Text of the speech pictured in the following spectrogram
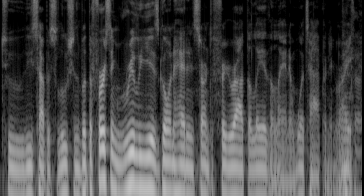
to these type of solutions but the first thing really is going ahead and starting to figure out the lay of the land and what's happening right Okay.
